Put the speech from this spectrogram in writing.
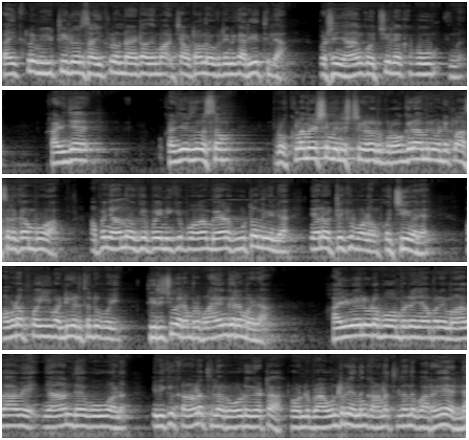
സൈക്കിൾ വീട്ടിൽ ഒരു സൈക്കിൾ ഉണ്ടായിട്ട് അത് ചവിട്ടാൻ നോക്കിയിട്ട് എനിക്ക് അറിയത്തില്ല. പക്ഷേ ഞാൻ കൊച്ചിയിലൊക്കെ പോകും ഇന്ന്. കഴിഞ്ഞ കഴിഞ്ഞൊരു ദിവസം പ്രൊക്ലമേഷൻ മിനിസ്ട്രിയുടെ ഒരു പ്രോഗ്രാമിന് വേണ്ടി ക്ലാസ് എടുക്കാൻ പോവാം. അപ്പോൾ ഞാൻ നോക്കിയപ്പോൾ എനിക്ക് പോകാൻ വേറെ കൂട്ടൊന്നുമില്ല. ഞാൻ ഒറ്റയ്ക്ക് പോകണം കൊച്ചി വരെ. അവിടെ പോയി വണ്ടി എടുത്തിട്ട് പോയി. തിരിച്ചു വരുമ്പോൾ ഭയങ്കര മഴ. ഹൈവേയിലൂടെ പോകുമ്പോഴേ ഞാൻ പറയും മാതാവേ ഞാൻ ദേ പോവാണ്. എനിക്ക് കാണത്തില്ല റോഡ് കേട്ടാ. റോഡ് ബൗണ്ടറി ഒന്നും കാണത്തില്ലെന്ന് പറയുകയല്ല.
